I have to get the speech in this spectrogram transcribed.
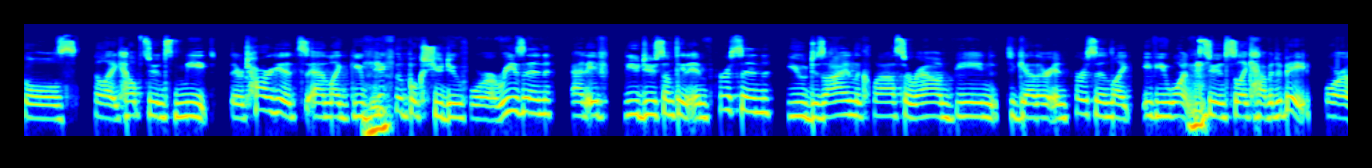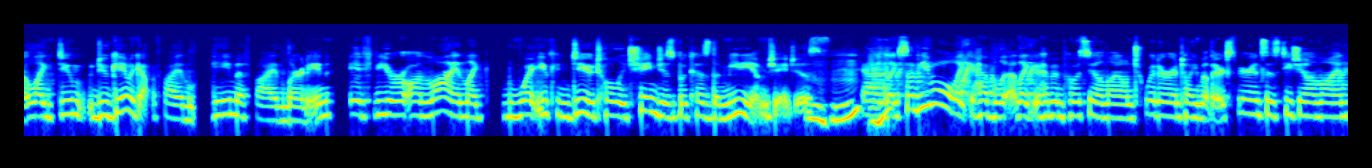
goals to like help students meet their targets. And like, you Mhm. pick the books you do for a reason. And if you do something in person, you design the class around being together in person. Like if you want Mhm. students to like have a debate or like do do gamified gamified learning. If you're online, like what you can do totally changes because the medium changes. Mhm. And like some people like have like have been posting online on Twitter and talking about their experiences teaching online,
